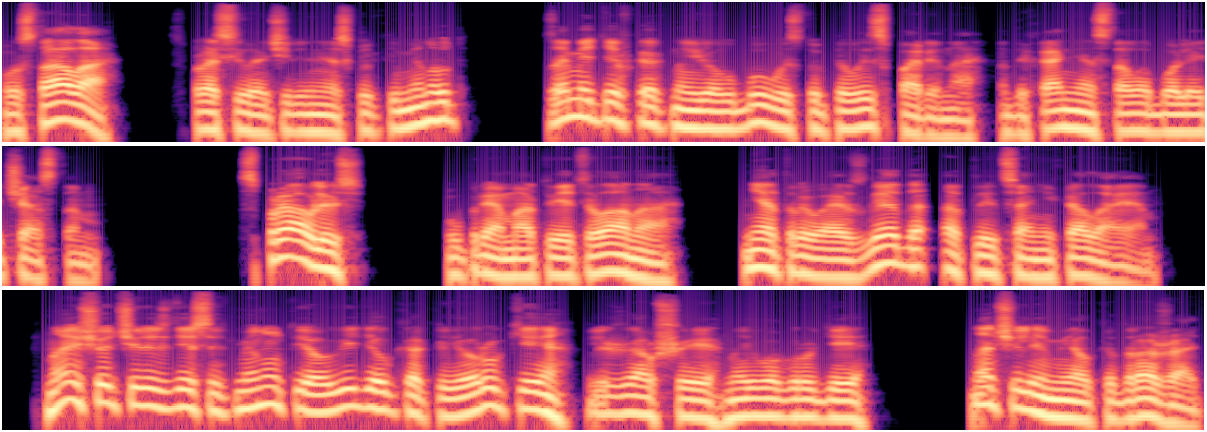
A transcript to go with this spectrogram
«Устала?» — спросил я через несколько минут, заметив, как на ее лбу выступила испарина, а дыхание стало более частым. «Справлюсь», — упрямо ответила она, не отрывая взгляда от лица Николая. Но еще через 10 минут я увидел, как ее руки, лежавшие на его груди, начали мелко дрожать.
